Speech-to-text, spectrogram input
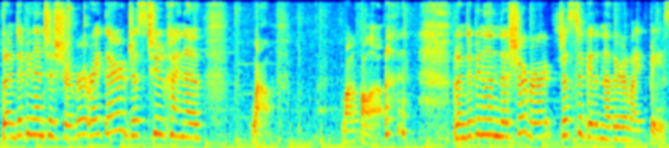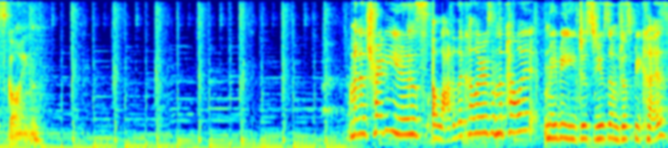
But I'm dipping into Sherbet right there just to kind of, wow, a lot of fallout. but I'm dipping into Sherbet just to get another like base going. I'm going to try to use a lot of the colors in the palette, maybe just use them just because.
